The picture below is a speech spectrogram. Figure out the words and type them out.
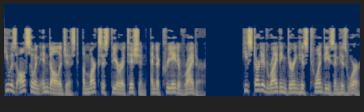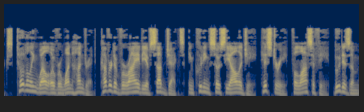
He was also an Indologist, a Marxist theoretician, and a creative writer. He started writing during his twenties and his works, totaling well over 100, covered a variety of subjects, including sociology, history, philosophy, Buddhism,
